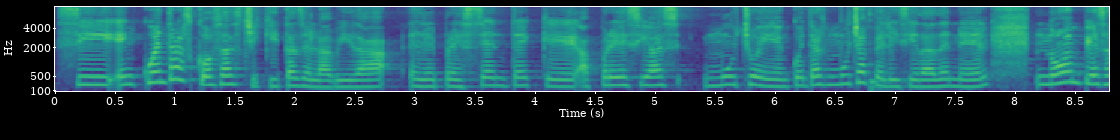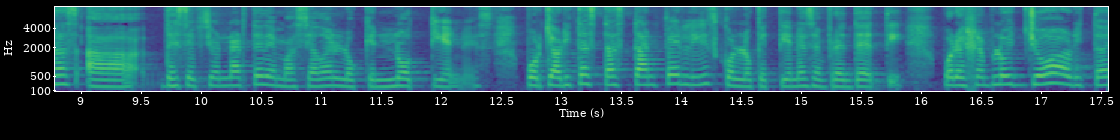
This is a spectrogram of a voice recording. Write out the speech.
si encuentras cosas chiquitas de la vida, en presente que aprecias mucho y encuentras mucha felicidad en él, no empiezas a decepcionarte demasiado en lo que no tienes, porque ahorita estás tan feliz con lo que tienes enfrente de ti. Por ejemplo, yo ahorita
